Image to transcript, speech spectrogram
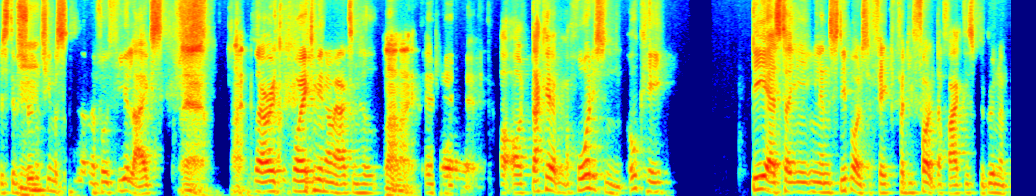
Hvis det er 17 mm. timer siden, at man har fået fire likes, ja, nej. sorry, det får ikke min opmærksomhed. Nej, nej. Øh, og, og der kan man hurtigt sådan, okay, det er altså en, en eller anden snibboldseffekt for de folk, der faktisk begynder at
